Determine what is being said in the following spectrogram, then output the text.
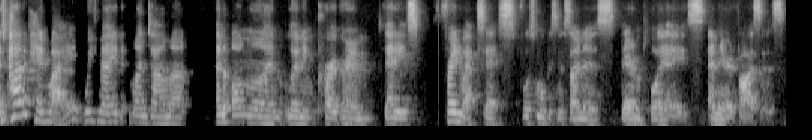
As part of Headway, we've made Mindarma an online learning program that is free to access for small business owners, their employees and their advisors.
